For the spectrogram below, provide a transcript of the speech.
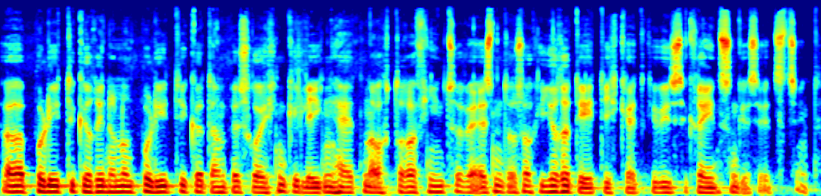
äh, Politikerinnen und Politiker dann bei solchen Gelegenheiten auch darauf hinzuweisen, dass auch ihrer Tätigkeit gewisse Grenzen gesetzt sind.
